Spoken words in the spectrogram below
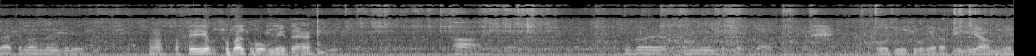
रात में उम्मीद नहीं थी। हाँ बस ये अब सुबह सुबह उम्मीद है। हाँ। सुबह उम्मीद पक्का। तो जूस वगैरह पी लिया हमने।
